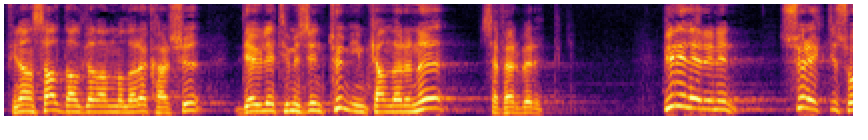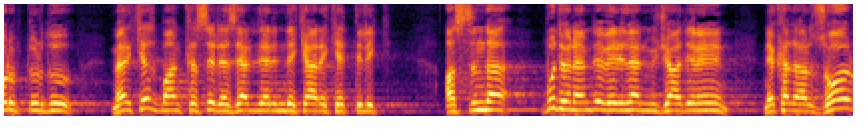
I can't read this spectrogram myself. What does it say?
finansal dalgalanmalara karşı devletimizin tüm imkanlarını seferber ettik. Birilerinin sürekli sorup durduğu Merkez Bankası rezervlerindeki hareketlilik aslında bu dönemde verilen mücadelenin ne kadar zor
